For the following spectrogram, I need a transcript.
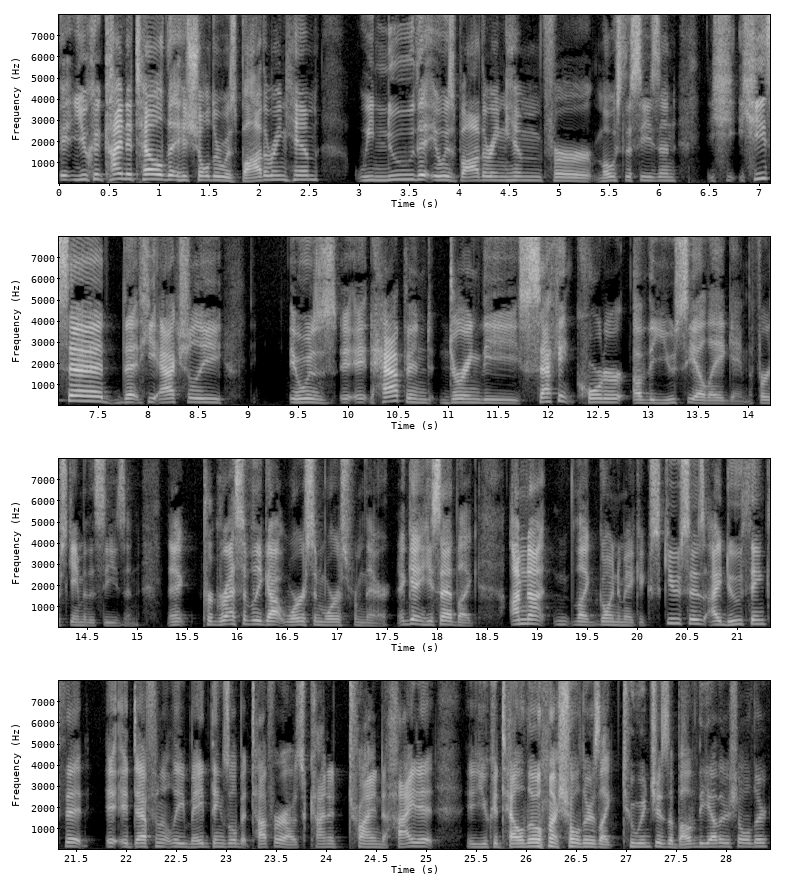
You could kind of tell that his shoulder was bothering him we knew that it was bothering him for most of the season. He he said that he actually it was it happened during the second quarter of the UCLA game, the first game of the season. And it progressively got worse and worse from there. Again, he said like I'm not like going to make excuses. I do think that it, it definitely made things a little bit tougher. I was kind of trying to hide it. You could tell though my shoulder is like two inches above the other shoulder.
